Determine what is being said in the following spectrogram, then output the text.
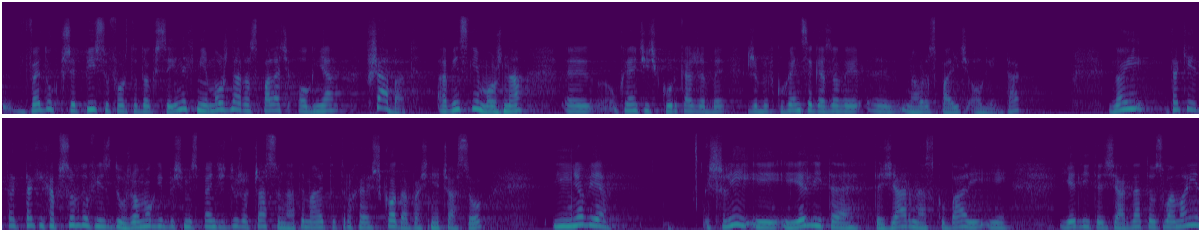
według przepisów ortodoksyjnych nie można rozpalać ognia w szabat, a więc nie można y, ukręcić kurka, żeby, żeby w kuchence gazowej no, rozpalić ogień. Tak? No i takie, tak, takich absurdów jest dużo. Moglibyśmy spędzić dużo czasu na tym, ale to trochę szkoda właśnie czasu. I Iniowie szli i, i jedli te, te ziarna, skubali i jedli te ziarna, to złamali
